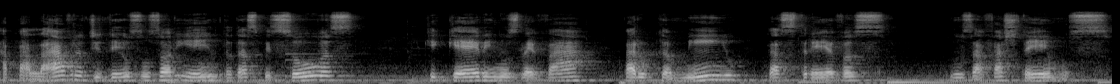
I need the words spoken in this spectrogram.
A palavra de Deus nos orienta das pessoas que querem nos levar para o caminho das trevas, nos afastemos,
